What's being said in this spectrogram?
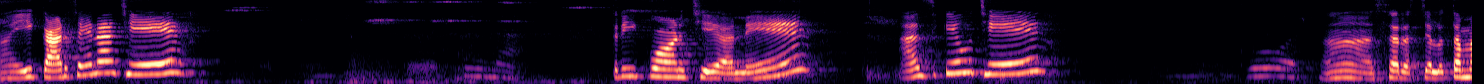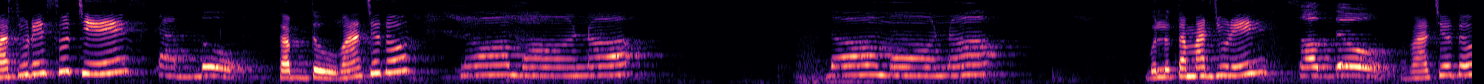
હા એ કાર્ડ શેના છે? ત્રિકોણ છે અને આજ કેવું છે? હા સરસ. ચલો તમારી જોડે શું છે? શબ્દો. શબ્દો. વાંચો તો. બોલો તમારી જોડે. શબ્દો. વાંચો તો.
